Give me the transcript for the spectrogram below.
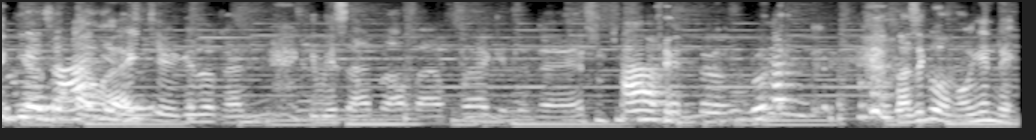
Ya biasa tahu aja aja gitu kan. Kebiasaan lo apa-apa gitu kan. ah betul gue kan Masa gue ngomongin deh.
